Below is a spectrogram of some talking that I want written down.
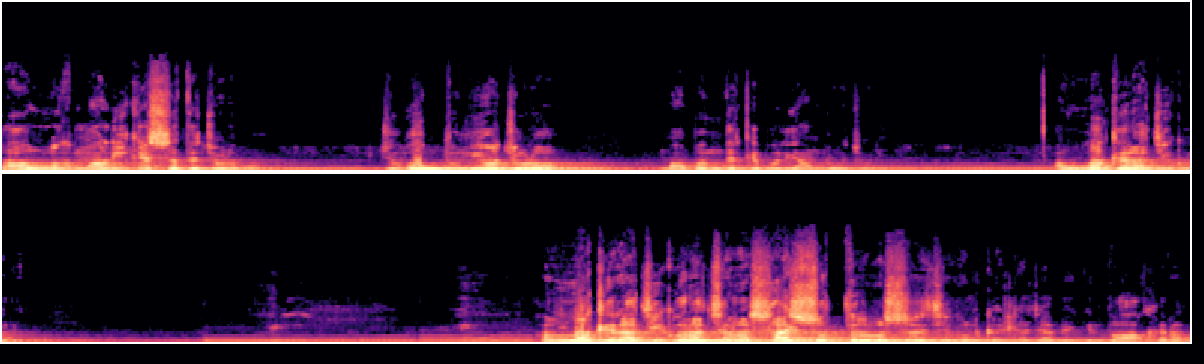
তাল্লুক মালিকের সাথে জড়ব যুবক তুমিও জোড়ো, মা বোনদেরকে বলি আমরাও জড়ি। আল্লাহকে রাজি করি। আল্লাহকে রাজি করা ছাড়া ষাট সত্তর বছরের জীবন কাটা যাবে, কিন্তু আখেরাত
